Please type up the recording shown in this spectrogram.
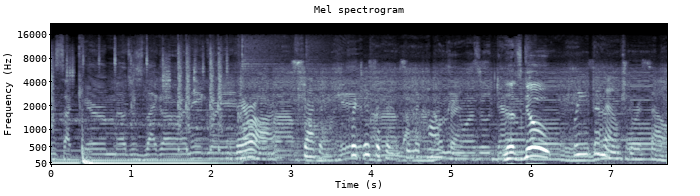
inside caramel, just like a hundred grand. There are seven participants in the conference. Let's go. Please announce yourself.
